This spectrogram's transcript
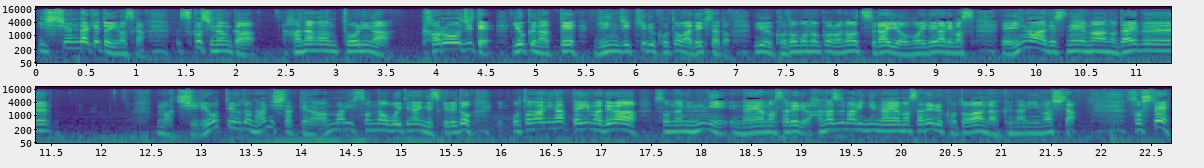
一瞬だけと言いますか、少しなんか、鼻が通りがかろうじて良くなって銀じ切ることができたという子供の頃の辛い思い出があります。えー、今はですね、まあ、あの、だいぶ、まあ、治療っていうほど何したっけな？あんまりそんな覚えてないんですけれど、大人になった今では、そんなに無に悩まされる、鼻詰まりに悩まされることはなくなりました。そして、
